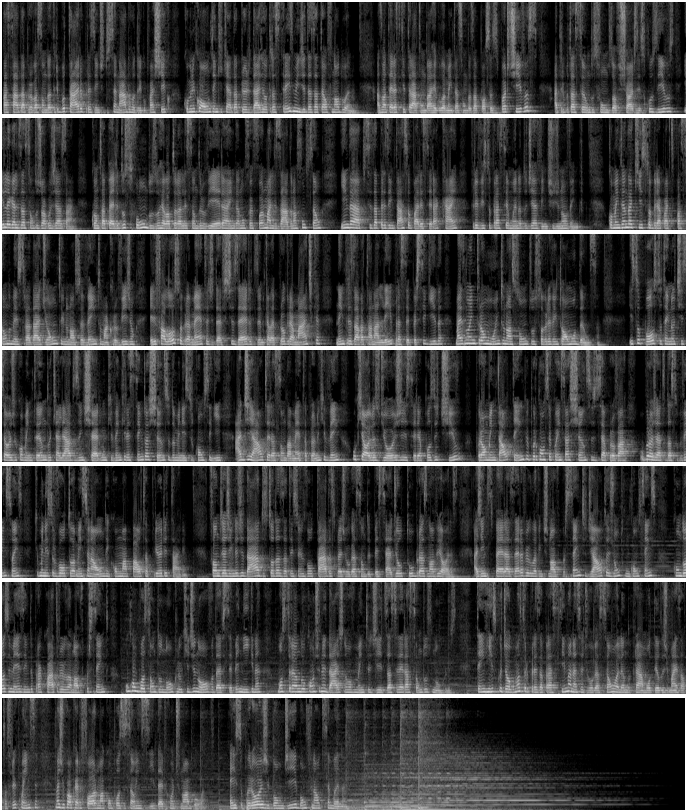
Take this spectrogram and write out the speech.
Passada a aprovação da tributária, o presidente do Senado, Rodrigo Pacheco, comunicou ontem que quer dar prioridade a outras três medidas até o final do ano. As matérias que tratam da regulamentação das apostas esportivas, a tributação dos fundos offshores exclusivos e legalização dos jogos de azar. Quanto à pele dos fundos, o relator Alessandro Vieira ainda não foi formalizado na função e ainda precisa apresentar seu parecer à CAI, previsto para a semana do dia 20 de novembro. Comentando aqui sobre a participação do ministro Haddad ontem no nosso evento Macrovision, ele falou sobre a meta de déficit zero, dizendo que ela é programática, nem precisava estar na lei para ser perseguida, mas não entrou muito no assunto sobre eventual mudança. Isso posto, tem notícia hoje comentando que aliados enxergam que vem crescendo a chance do ministro conseguir adiar a alteração da meta para o ano que vem, o que a olhos de hoje seria positivo por aumentar o tempo e, por consequência, as chances de se aprovar o projeto das subvenções, que o ministro voltou a mencionar ontem como uma pauta prioritária. Falando de agenda de dados, todas as atenções voltadas para a divulgação do IPCA de outubro às 9 horas. A gente espera 0,29% de alta junto com consenso com 12 meses indo para 4,9%, com composição do núcleo que, de novo, deve ser benigna, mostrando continuidade no movimento de desaceleração dos núcleos. Tem risco de alguma surpresa para cima nessa divulgação, olhando para modelos de mais alta frequência, mas de qualquer forma a composição em si deve continuar boa. É isso por hoje, bom dia e bom final de semana.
